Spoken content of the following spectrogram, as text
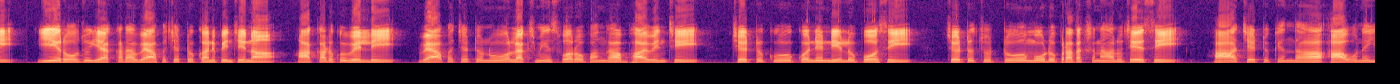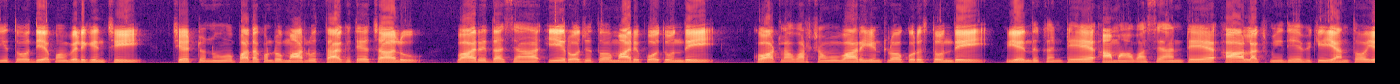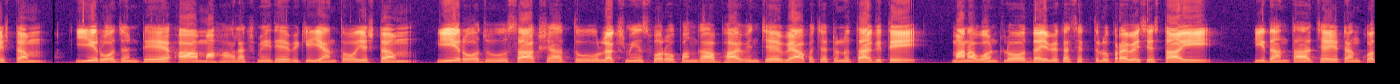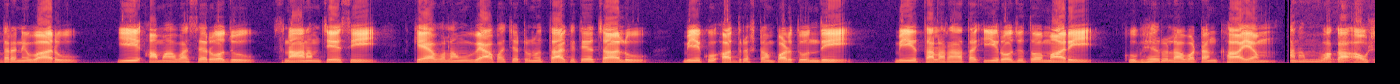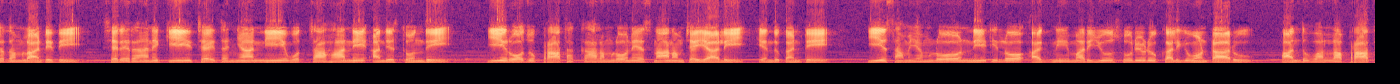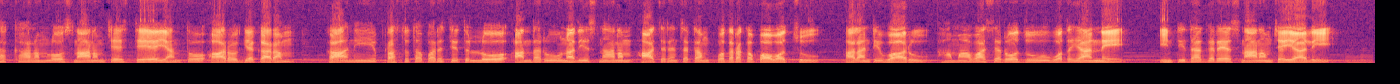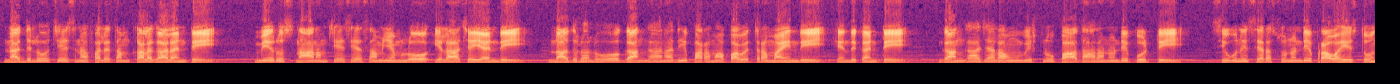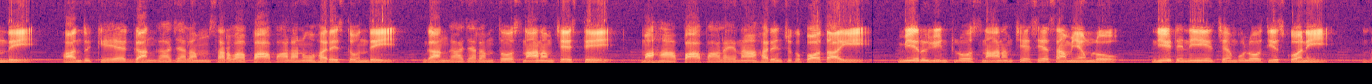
ఈ రోజు ఎక్కడ వేప చెట్టు కనిపించినా అక్కడకు వెళ్ళి వేప చెట్టును లక్ష్మీ స్వరూపంగా భావించి చెట్టుకు కొన్ని నీళ్ళు పోసి చెట్టు చుట్టూ మూడు ప్రదక్షిణాలు చేసి ఆ చెట్టు కింద ఆవు నెయ్యితో దీపం వెలిగించి చెట్టును పదకొండు మార్లు తాగితే చాలు. వారి దశ ఈ రోజుతో మారిపోతుంది. కోట్ల వర్షం వారి ఇంట్లో కురుస్తుంది. ఎందుకంటే అమావాస్య అంటే ఆ లక్ష్మీదేవికి ఎంతో ఇష్టం. ఈ రోజంటే ఆ మహాలక్ష్మీదేవికి ఎంతో ఇష్టం. ఈ రోజు సాక్షాత్తు లక్ష్మీ స్వరూపంగా భావించే వేప చెట్టును తాగితే మన ఒంట్లో దైవిక శక్తులు ప్రవేశిస్తాయి. ఇదంతా చేయటం కుదరని వారు ఈ అమావాస్య రోజు స్నానం చేసి కేవలం వేప చెట్టును తాకితే చాలు. మీకు అదృష్టం పడుతుంది. మీ తలరాత ఈ రోజుతో మారి కుబేరులవ్వటం ఖాయం. మనం ఒక ఔషధం లాంటిది. శరీరానికి చైతన్యాన్ని ఉత్సాహాన్ని అందిస్తుంది. ఈ రోజు ప్రాతకాలంలోనే స్నానం చేయాలి. ఎందుకంటే ఈ సమయంలో నీటిలో అగ్ని మరియు సూర్యుడు కలిగి ఉంటారు. అందువల్ల ప్రాతకాలంలో స్నానం చేస్తే ఎంతో ఆరోగ్యకరం. కానీ ప్రస్తుత పరిస్థితుల్లో అందరూ నదీ స్నానం ఆచరించటం కుదరకపోవచ్చు. అలాంటి వారు అమావాస్య రోజు ఉదయాన్నే ఇంటి దగ్గరే స్నానం చేయాలి. నదిలో చేసిన ఫలితం కలగాలంటే మీరు స్నానం చేసే సమయంలో ఇలా చేయండి. నదులలో గంగా నది పరమ పవిత్రమైంది. ఎందుకంటే గంగాజలం విష్ణు పాదాల నుండి పుట్టి శివుని శిరస్సు నుండి ప్రవహిస్తుంది. అందుకే గంగాజలం సర్వ పాపాలను హరిస్తుంది. గంగాజలంతో స్నానం చేస్తే మహా పాపాలైనా హరించుకుపోతాయి. మీరు ఇంట్లో స్నానం చేసే సమయంలో నీటిని చెంబులో తీసుకొని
